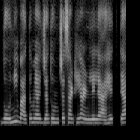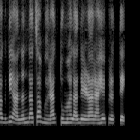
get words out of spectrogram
दोन्ही बातम्या ज्या तुमच्यासाठी आणलेल्या आहेत त्या अगदी आनंदाचा भरात तुम्हाला देणार आहे प्रत्येक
